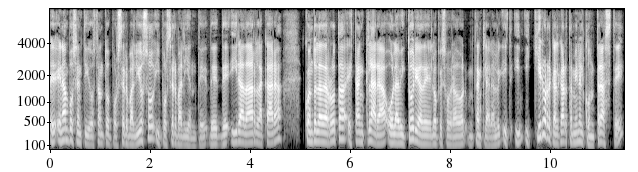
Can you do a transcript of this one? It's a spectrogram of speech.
eh, en ambos sentidos, tanto por ser valioso y por ser valiente, de, de ir a dar la cara cuando la derrota es tan clara o la victoria de López Obrador tan clara. Y, quiero recalcar también el contraste,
